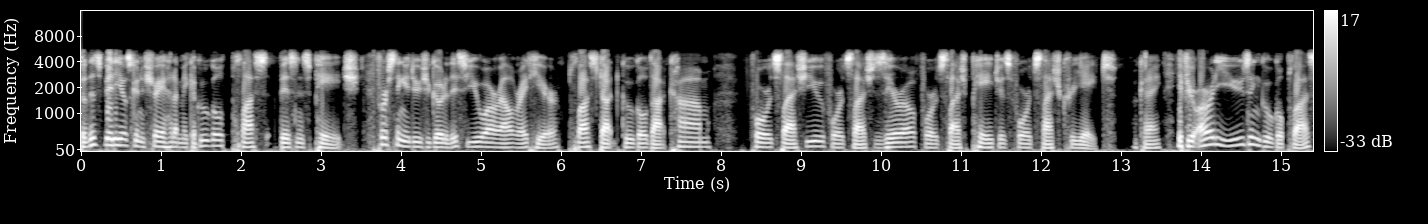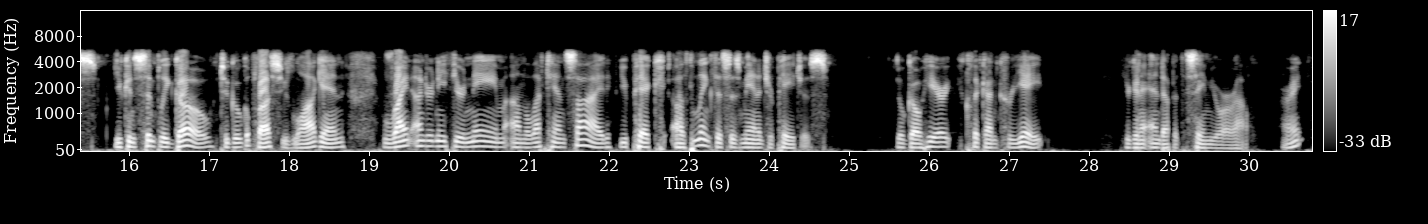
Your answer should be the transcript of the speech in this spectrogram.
So this video is going to show you how to make a Google Plus business page. First thing you do is you go to this URL right here, plus.google.com forward slash u forward slash zero forward slash pages forward slash create. Okay. If you're already using Google Plus, you can simply go to Google Plus, you log in, right underneath your name on the left hand side, you pick a link that says Manage Your Pages. You'll go here, you click on Create, you're going to end up at the same URL. All right.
